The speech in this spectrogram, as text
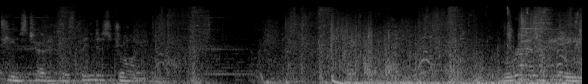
Team's turret has been destroyed. Rampage.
